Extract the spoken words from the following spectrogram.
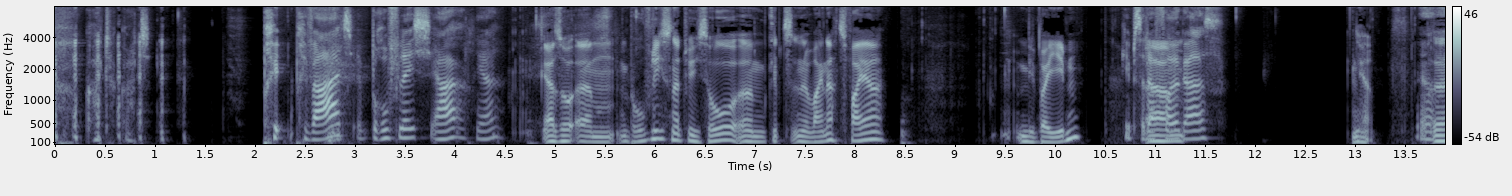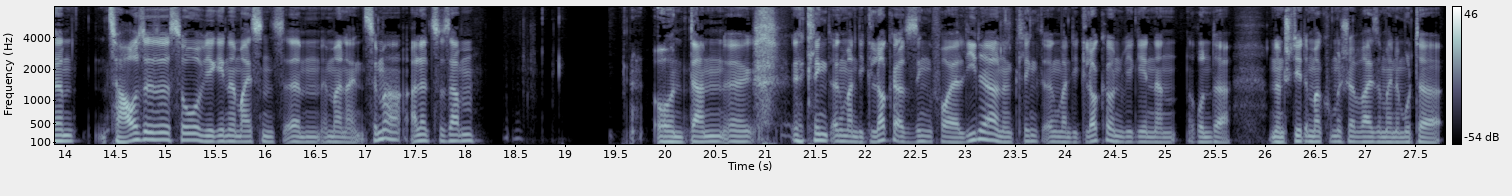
Oh Gott, oh Gott. Pri privat, beruflich, ja, ja. Also ähm, beruflich ist natürlich so, ähm, gibt es eine Weihnachtsfeier, wie bei jedem. Gibst du da Ähm, Vollgas? ja. Ja. Ähm, zu Hause ist es so, wir gehen dann meistens ähm, immer in ein Zimmer, alle zusammen. Und dann äh, klingt irgendwann die Glocke, also singen vorher Lieder und dann klingt irgendwann die Glocke und wir gehen dann runter. Und dann steht immer komischerweise meine Mutter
